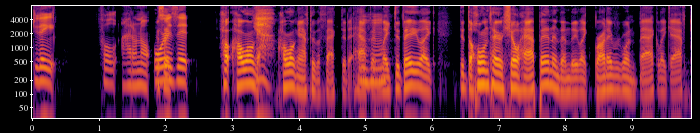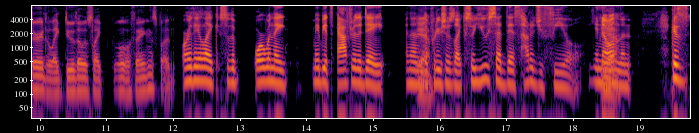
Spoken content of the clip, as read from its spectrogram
Do they pull? I don't know. Or like- is it? How how long Yeah. how long after the fact did it happen? Mhm. Like did they like did the whole entire show happen and then they like brought everyone back like after to like do those like little things? But Or are they like? So the or when they maybe it's after the date, and then Yeah. the producer's like, "So you said this. How did you feel?" You know, Yeah. and then because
